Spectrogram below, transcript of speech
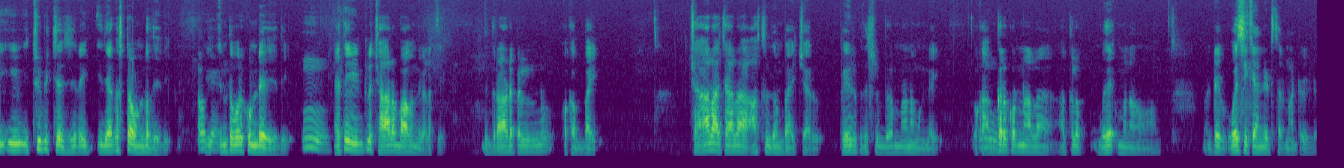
ఈ ఇది చూపించేది సరే, ఇది ఎక్స్ట్రా ఉండదు ఇది. ఇంతవరకు ఉండేది ఇది. అయితే ఇంట్లో చాలా బాగుంది వీళ్ళకి. ఇద్దరు ఆడపిల్లలు ఒక అబ్బాయి. చాలా చాలా ఆస్తులు సంపాదించారు. పేరు ప్రతిష్టలు బ్రహ్మాండంగా ఉన్నాయి. ఒక అగ్ర కొన్నాళ్ళ అక్కల ఉదే మనం అంటే ఓసీ క్యాండిడేట్స్ అనమాట వీళ్ళు.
